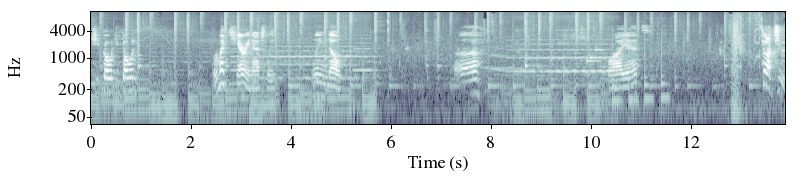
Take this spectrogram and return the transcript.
keep going, keep going. What am I carrying, actually? I don't even know. Uh... Quiet. Got you!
